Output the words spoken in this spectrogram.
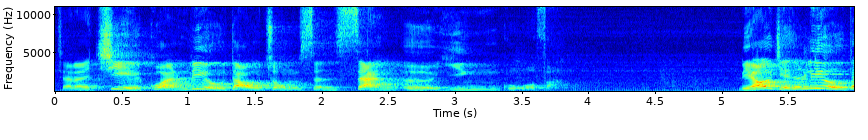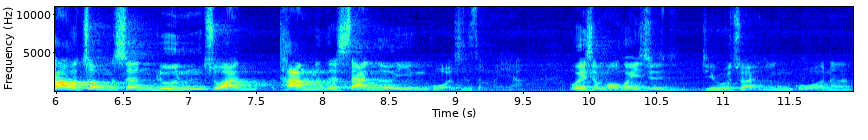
再来戒观六道众生善恶因果法，了解这六道众生轮转他们的善恶因果是怎么样？为什么会是流转因果呢？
